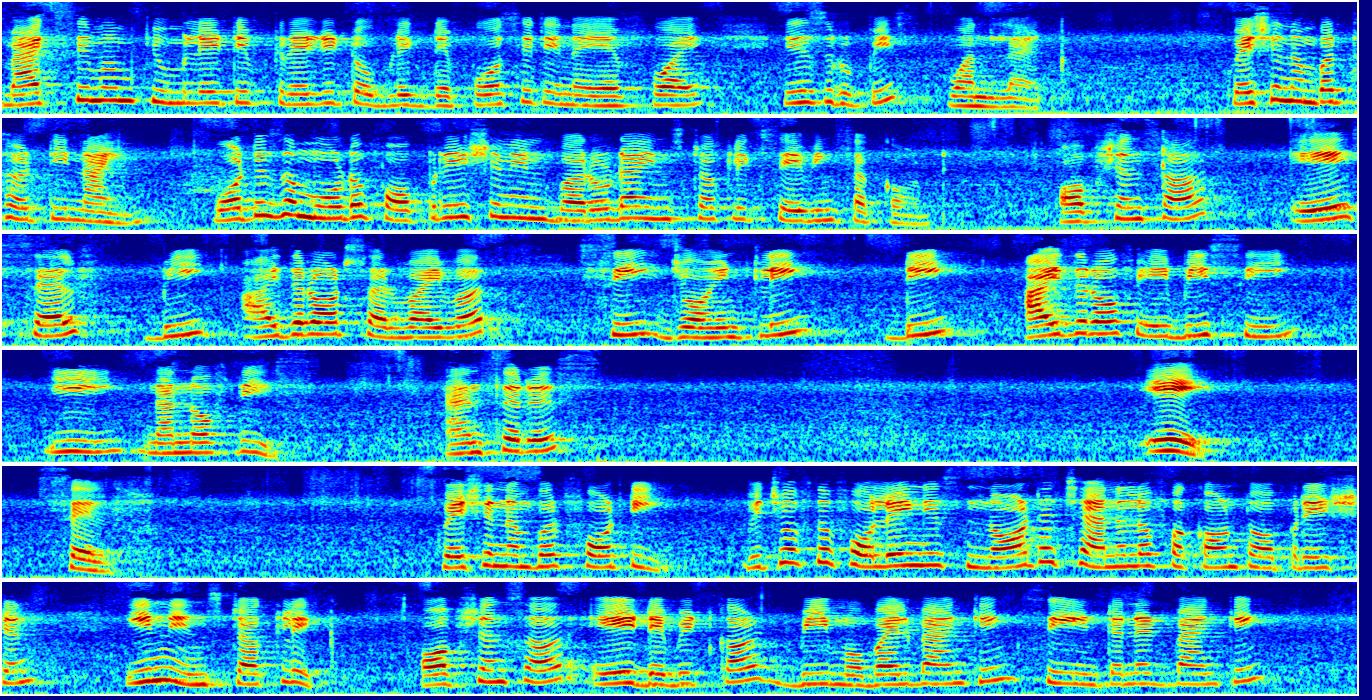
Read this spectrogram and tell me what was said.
Maximum cumulative credit oblique deposit in a FY is rupees 1 lakh. Question number 39. What is the mode of operation in Baroda InstaClick savings account? Options are A. Self B. Either or survivor C. Jointly D. Either of A, B, C E. None of these. Answer is A. Self. Question number 40. Which of the following is not a channel of account operation in InstaClick? Options are A. Debit card, B. Mobile banking, C. Internet banking,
